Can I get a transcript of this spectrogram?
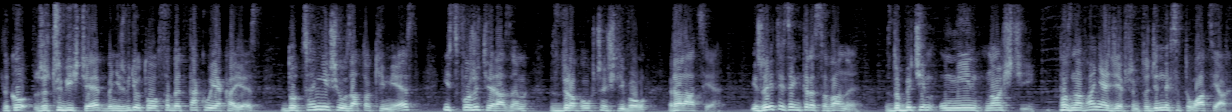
tylko rzeczywiście będziesz widział tą osobę taką, jaka jest, docenisz ją za to, kim jest i stworzycie razem zdrową, szczęśliwą relację. Jeżeli jesteś zainteresowany zdobyciem umiejętności poznawania dziewczyn w codziennych sytuacjach,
